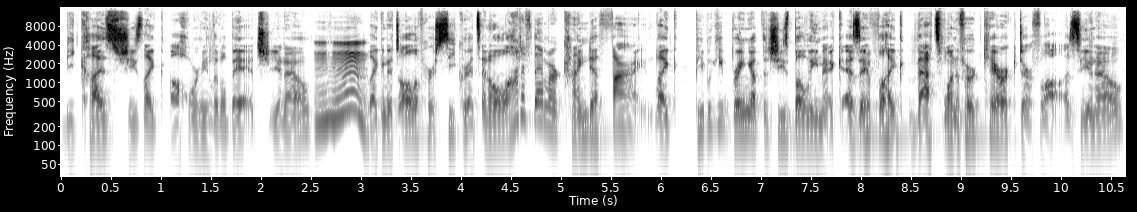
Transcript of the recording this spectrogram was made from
because she's like a horny little bitch, you know? Mm-hmm. Like, and it's all of her secrets, and a lot of them are kind of fine. Like, people keep bringing up that she's bulimic as if like that's one of her character flaws, you know?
